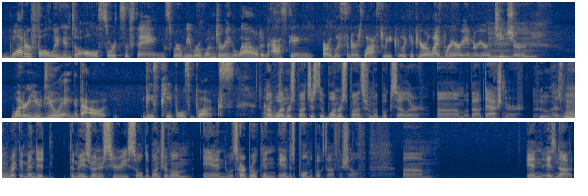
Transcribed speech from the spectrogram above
waterfalling into all sorts of things where we were wondering aloud and asking our listeners last week like if you're a librarian or you're a mm. teacher what are you doing about these people's books um, uh, one um, response just one response from a bookseller um, about dashner who has long mm. recommended the Maze Runner series, sold a bunch of them, and was heartbroken and is pulling the books off the shelf. Um, and is not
